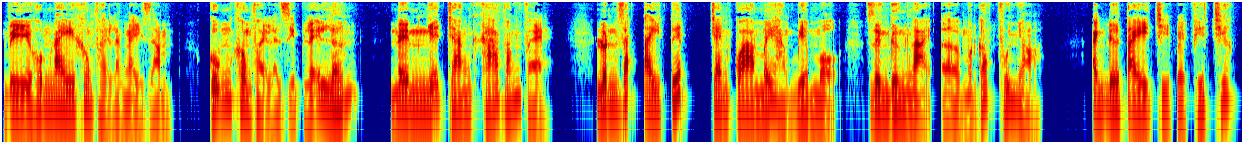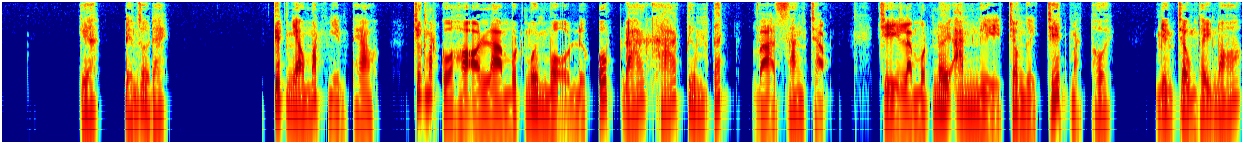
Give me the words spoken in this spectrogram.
Vì hôm nay không phải là ngày rằm, cũng không phải là dịp lễ lớn, nên Nghĩa Trang khá vắng vẻ. Luân dắt tay Tuyết chen qua mấy hàng bia mộ, rồi ngừng lại ở một góc phố nhỏ. Anh đưa tay chỉ về phía trước. Kia, đến rồi đây. Tuyết nheo mắt nhìn theo. Trước mắt của họ là một ngôi mộ được ốp đá khá tươm tất và sang trọng. Chỉ là một nơi an nghỉ cho người chết mà thôi. Nhưng trông thấy nó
